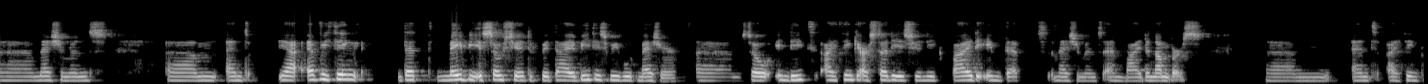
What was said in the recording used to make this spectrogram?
uh, measurements, um, and yeah, everything that may be associated with diabetes we would measure. Um, so indeed, I think our study is unique by the in-depth measurements and by the numbers. Um, and I think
